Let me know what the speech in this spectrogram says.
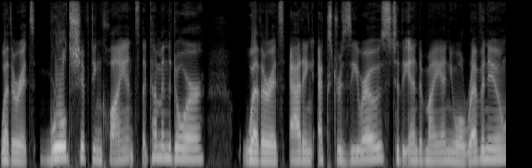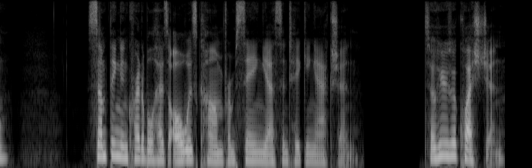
whether it's world shifting clients that come in the door, whether it's adding extra zeros to the end of my annual revenue. Something incredible has always come from saying yes and taking action. So here's a question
